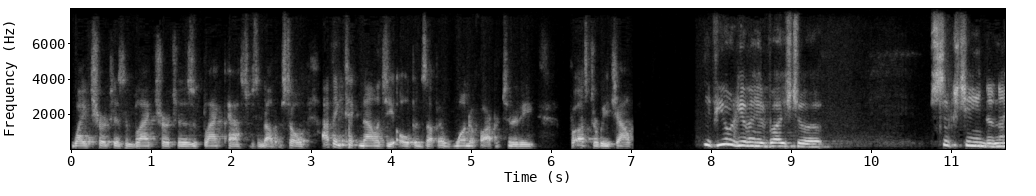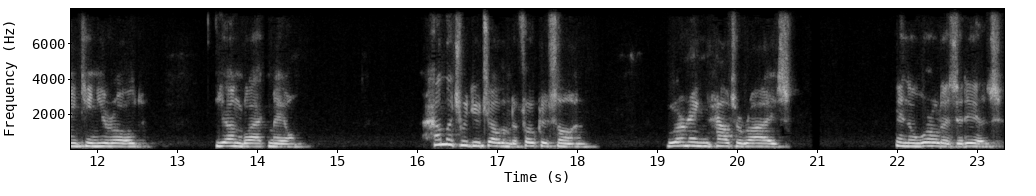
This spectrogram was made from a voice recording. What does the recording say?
white churches and black churches, black pastors and others. So I think technology opens up a wonderful opportunity for us to reach out. If you were giving advice to a 16 to 19 year old young black male, how much would you tell them to focus on learning how to rise in the world as it is?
